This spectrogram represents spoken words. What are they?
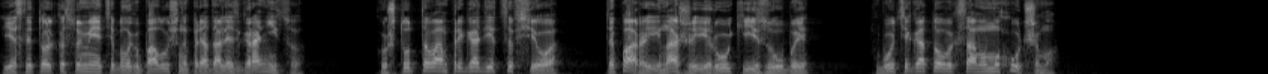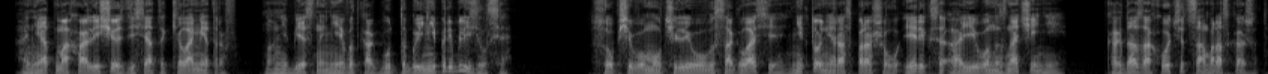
«Если только сумеете благополучно преодолеть границу. Уж тут-то вам пригодится все. Топоры, ножи, руки и зубы. Будьте готовы к самому худшему. Они отмахали еще с десяток километров, но небесный невод как будто бы и не приблизился. С общего молчаливого согласия никто не расспрашивал Эрикса о его назначении. Когда захочет, сам расскажет.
